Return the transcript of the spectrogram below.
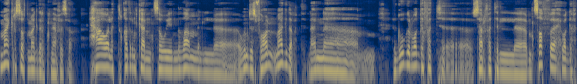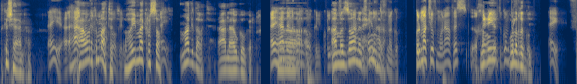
مايكروسوفت ما قدرت تنافسها. حاولت قدر الامكان تسوي نظام ال Windows Phone ما قدرت لأن جوجل وقفت آه، سالفة المتصفح وقفت كل شيء عنها. أي حاولت ماتت. وهي مايكروسوفت أي. ما قدرت على جوجل أي هذا آه، نظام جوجل كل ما منافس الحين. تخنقه. كل ما تشوف منافس معي تقوم ولا ضدي. أي. ف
